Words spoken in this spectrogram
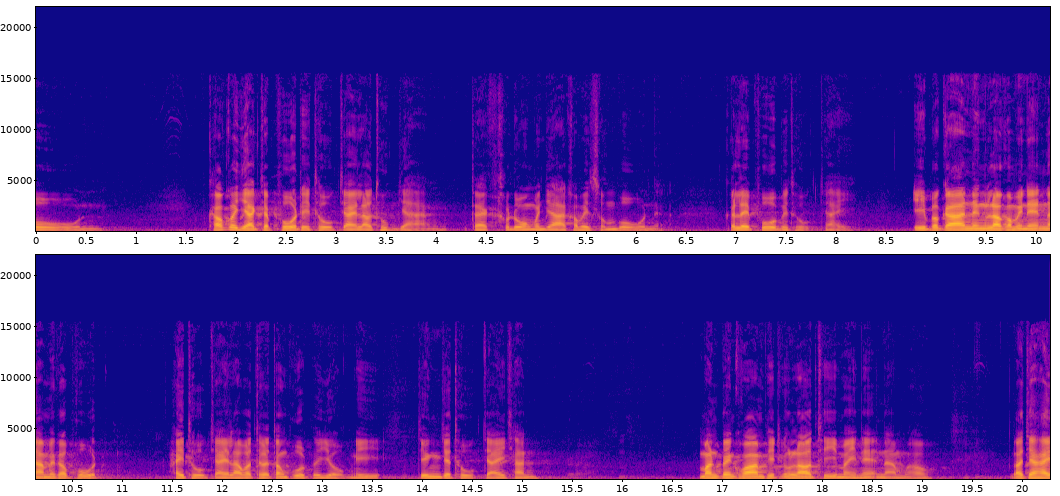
บูรณ์ เขาก็อยากจะพูดให้ถูกใจเราทุกอย่าง แต่ดวงปัญญาเขาไม่สมบูรณ์ก็เลยพูดไม่ถูกใจ อีกประการหนึ่งเราก็ไม่แนะนำให้เขาพูด ให้ถูกใจเราว่าเธอต้องพูดประโยคนี้ จึงจะถูกใจฉัน มันเป็นความผิดของเราที่ไม่แนะนำเขาเราจะให้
